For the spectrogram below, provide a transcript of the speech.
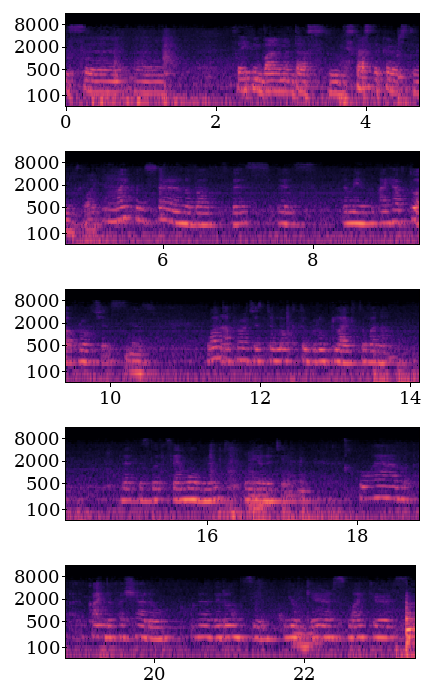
this uh, uh, safe environment us to discuss the curse to like My concern about this is, I mean, I have two approaches. Yes. One approach is to look to group like Tovana, that is, let's say, a movement, community, who have kind of a shadow that they don't see. Your Mhm. cares, my cares, uh,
